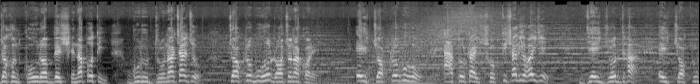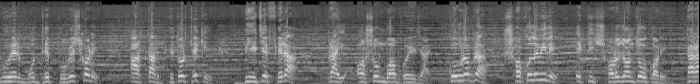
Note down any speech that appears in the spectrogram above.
যখন কৌরবদের সেনাপতি গুরু দ্রোণাচার্য চক্রবুহ রচনা করেন, এই চক্রবুহ এতটাই শক্তিশালী হয় যে, যেই যোদ্ধা এই চক্রবুহের মধ্যে প্রবেশ করে আর তার ভেতর থেকে বেঁচে ফেরা প্রায় অসম্ভব হয়ে যায়। কৌরবরা সকলে মিলে একটি ষড়যন্ত্রও করেন তারা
